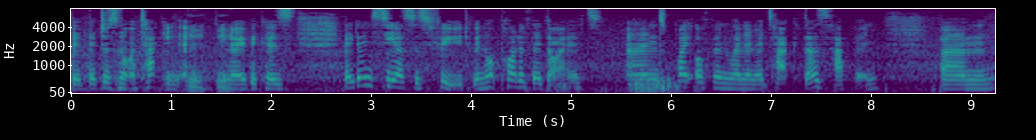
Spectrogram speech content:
they're, just not attacking them, mm, you mm. know, because they don't see us as food. We're not part of their diet. And quite often, when an attack does happen, um,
